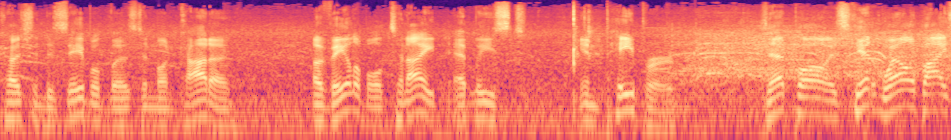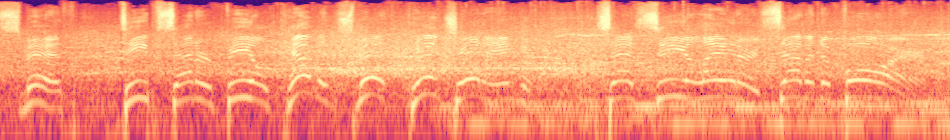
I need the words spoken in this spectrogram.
concussion disabled list, and Moncada available tonight, at least in paper. That ball is hit well by Smith. Deep center field. Kevan Smith pinch hitting. Says see you later. Seven to four.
